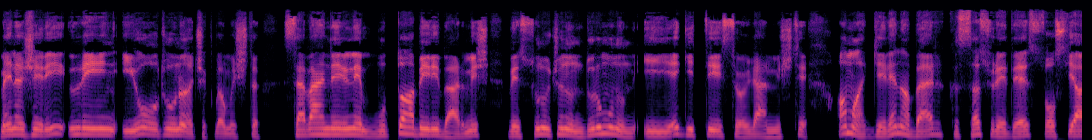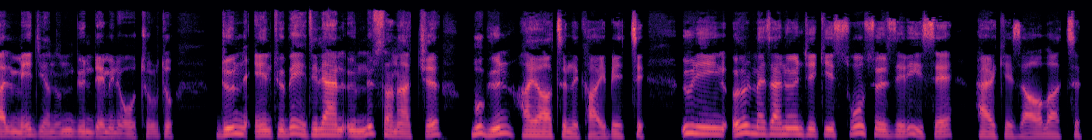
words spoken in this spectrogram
Menajeri Yürek'in iyi olduğunu açıklamıştı. Sevenlerine mutlu haberi vermiş ve sunucunun durumunun iyiye gittiği söylenmişti. Ama gelen haber kısa sürede sosyal medyanın gündemine oturdu. Dün entübe edilen ünlü sanatçı bugün hayatını kaybetti. Üreğin ölmeden önceki son sözleri ise herkese ağlattı.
